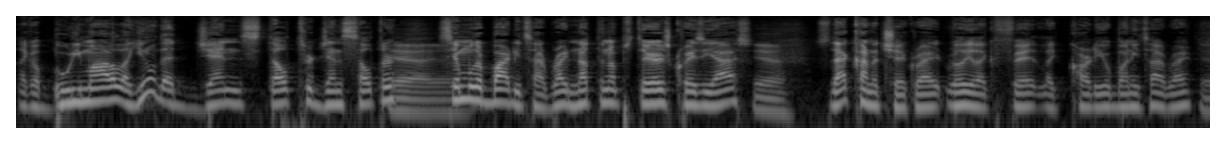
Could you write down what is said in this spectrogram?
like a booty model, like you know that Jen Stelter, Jen Selter, Yeah, yeah. similar body type, right? Nothing upstairs, crazy ass. Yeah, So that kind of chick, right? Really like fit, like cardio bunny type, right? yeah.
